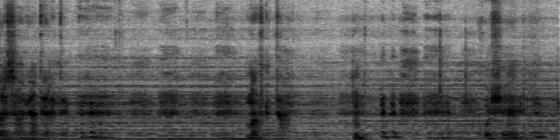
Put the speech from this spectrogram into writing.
तरस आ गया तेरे ते। माफ़ किता हम्म? खुश है?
